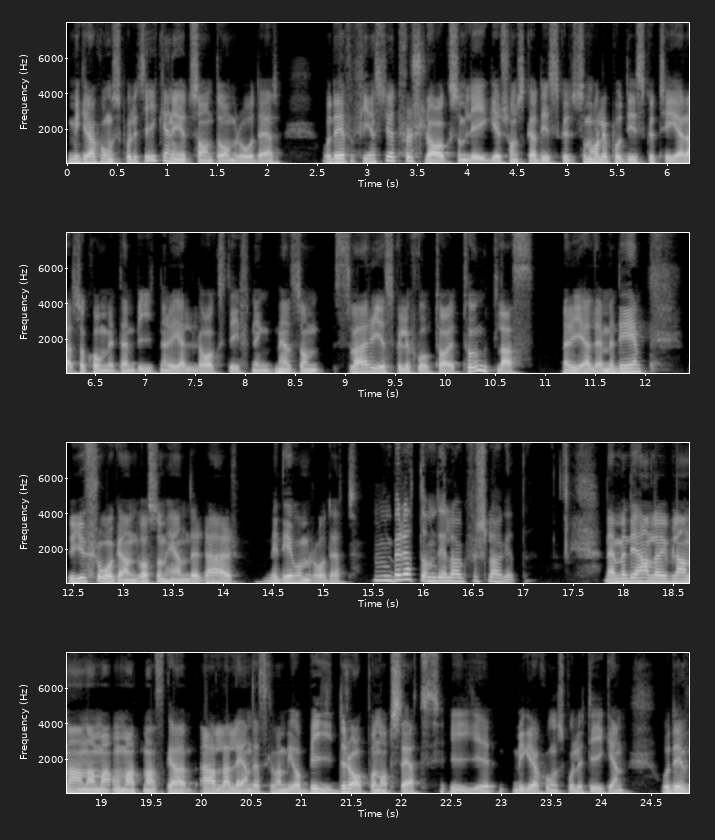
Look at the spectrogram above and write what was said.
migrationspolitiken är ju ett sådant område. Och det finns ju ett förslag som ligger, som, ska som håller på att diskuteras och kommit en bit när det gäller lagstiftning, men som Sverige skulle få ta ett tungt lass när det gäller. Men det, det är ju frågan vad som händer där med det området. Mm, berätta om det lagförslaget. Nej, men det handlar ju bland annat om att man ska, alla länder ska vara med och bidra på något sätt i migrationspolitiken. Och det,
